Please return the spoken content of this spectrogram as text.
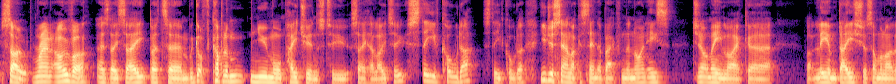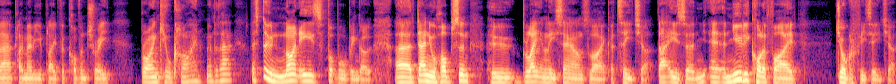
so ran over, as they say, but um, we've got a couple of new more patrons to say hello to. Steve Calder. Steve Calder. You just sound like a centre back from the 90s. Do you know what I mean? Like uh, like Liam Daish or someone like that. Play Maybe you played for Coventry. Brian Kilcline, remember that? Let's do 90s football bingo. Uh, Daniel Hobson, who blatantly sounds like a teacher. That is a, a newly qualified geography teacher.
